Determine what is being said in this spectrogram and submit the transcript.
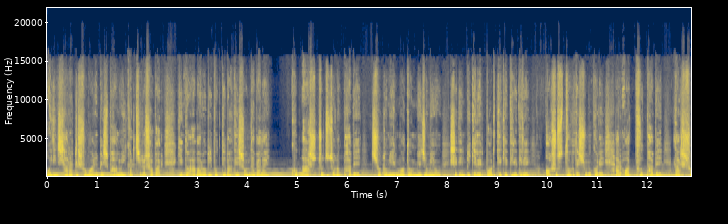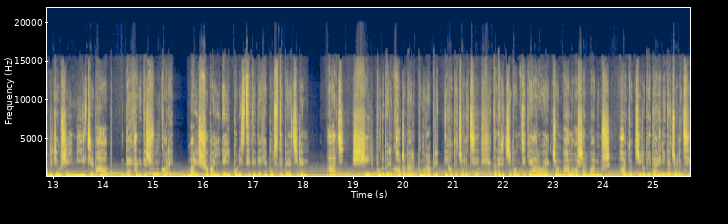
ওই দিন সারাটা সময় বেশ ভালোই কাটছিল সবার, কিন্তু আবারও বিপত্তি বাঁধে সন্ধ্যাবেলায়। খুব আশ্চর্যজনকভাবে ছোট মেয়ের মতো মেজ মেয়েও সেদিন বিকেলের পর থেকে ধীরে ধীরে অসুস্থ হতে শুরু করে আর অদ্ভুতভাবে তার শরীরেও সেই নীলচে ভাব দেখা দিতে শুরু করে। বাড়ির সবাই এই পরিস্থিতি দেখে বুঝতে পেরেছিলেন, আজ সেই পূর্বের ঘটনার পুনরাবৃত্তি হতে চলেছে। তাদের জীবন থেকে আরও একজন ভালোবাসার মানুষ হয়তো চিরবিদায় নিতে চলেছে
